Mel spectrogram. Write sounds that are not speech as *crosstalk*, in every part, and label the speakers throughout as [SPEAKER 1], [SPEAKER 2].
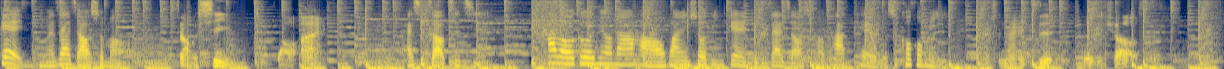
[SPEAKER 1] gay，你们在找什么？
[SPEAKER 2] 找性，
[SPEAKER 3] 找爱，
[SPEAKER 1] 还是找自己？Hello，各位听众，大家好，欢迎收听 gay，你们在找什么 Podcast？我是 Coco 米，
[SPEAKER 2] 我是奶子，
[SPEAKER 3] 我是 Charles。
